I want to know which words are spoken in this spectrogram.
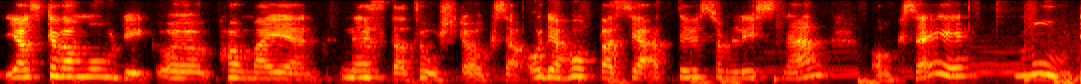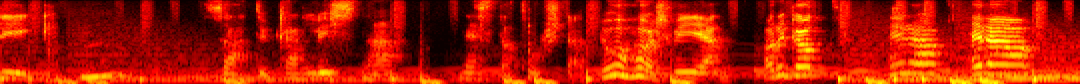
jag ska vara modig och komma igen nästa torsdag också. Och det hoppas jag att du som lyssnar också är modig. Mm. Så att du kan lyssna nästa torsdag. Då hörs vi igen. Ha det gott! Hej då! Hej då!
